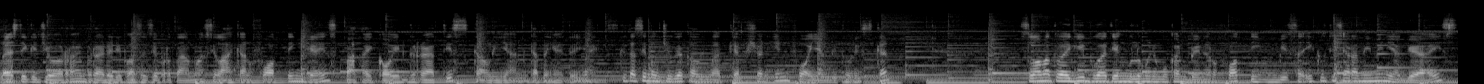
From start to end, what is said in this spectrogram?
Lesti Kejora berada di posisi pertama. Silahkan voting guys. Pakai koin gratis kalian Katanya itu ya. Kita simak juga kalimat caption info yang dituliskan. Selamat pagi buat yang belum menemukan banner voting. Bisa ikuti cara mimin ya guys.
